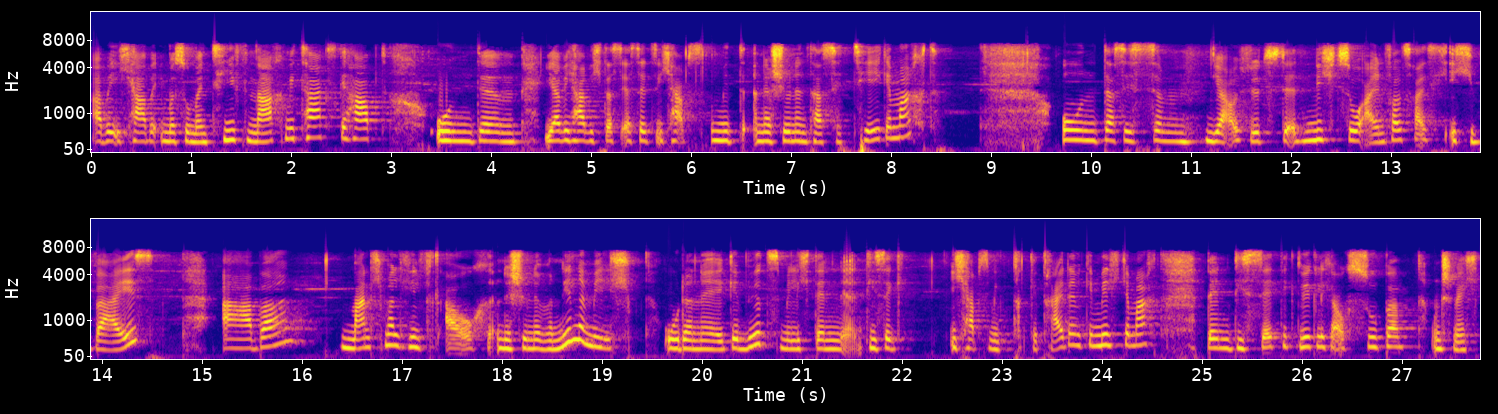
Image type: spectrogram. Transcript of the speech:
Aber ich habe immer so mein Tief nachmittags gehabt. Und ähm, ja, wie habe ich das ersetzt? Ich habe es mit einer schönen Tasse Tee gemacht. Und das ist, ähm, ja, ist jetzt nicht so einfallsreich, ich weiß. Aber manchmal hilft auch eine schöne Vanillemilch oder eine Gewürzmilch, denn diese ich habe es mit Getreidemilch gemacht, denn die sättigt wirklich auch super und schmeckt,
